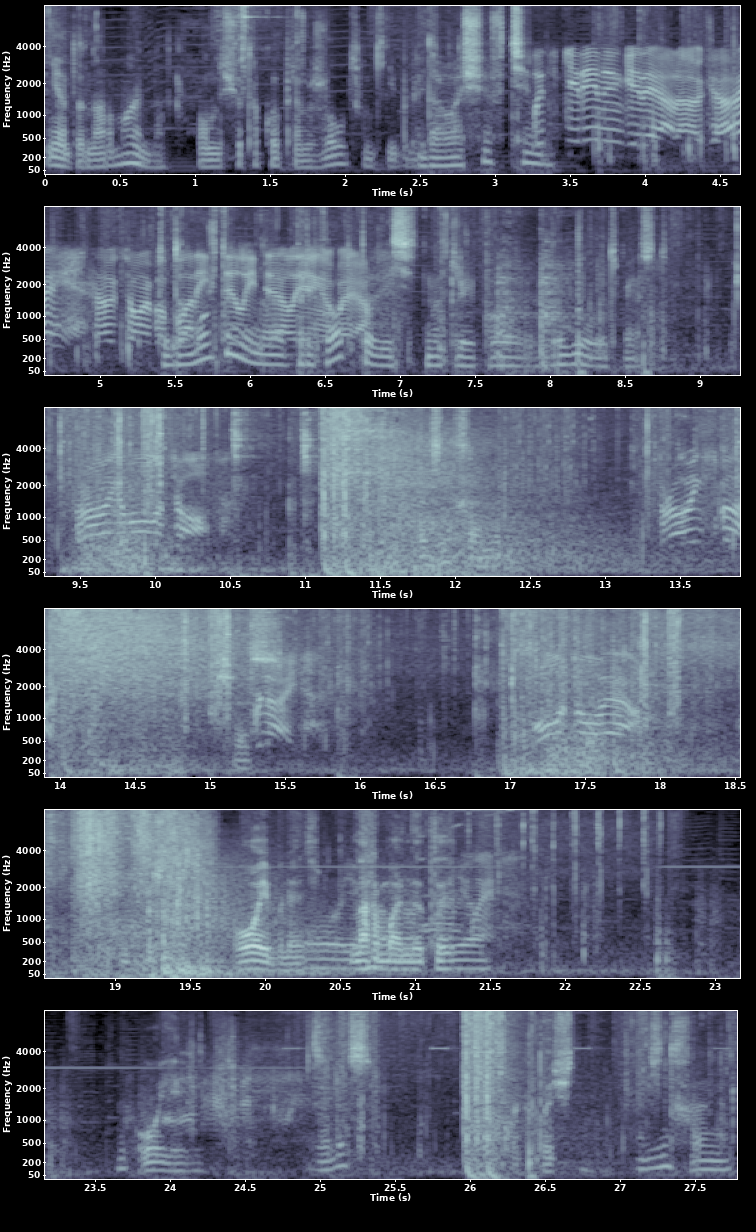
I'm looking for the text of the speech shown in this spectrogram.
Нет, да нормально. Он еще такой прям желтенький, блядь. Да вообще в тему. Туда можно на приклад повесить наклейку в другое вот место? Один хаммер. Сейчас. Ой, блядь. Ой, нормально ты. понял. Ой, Залез? так точно. Один хаммер.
